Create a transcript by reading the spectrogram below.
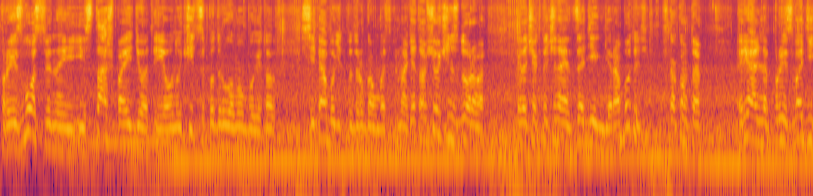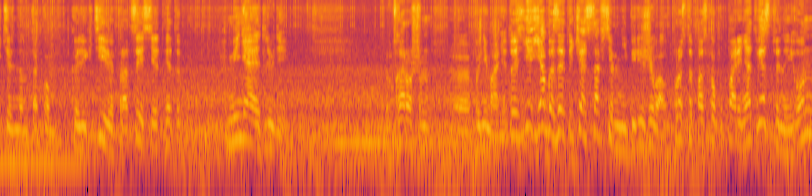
производственный, и стаж пойдет, и он учиться по-другому будет, он себя будет по-другому воспринимать. Это вообще очень здорово, когда человек начинает за деньги работать в каком-то реально производительном таком коллективе, процессе. Это меняет людей в хорошем э, понимании. То есть я, я бы за эту часть совсем не переживал. Просто поскольку парень ответственный, он,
